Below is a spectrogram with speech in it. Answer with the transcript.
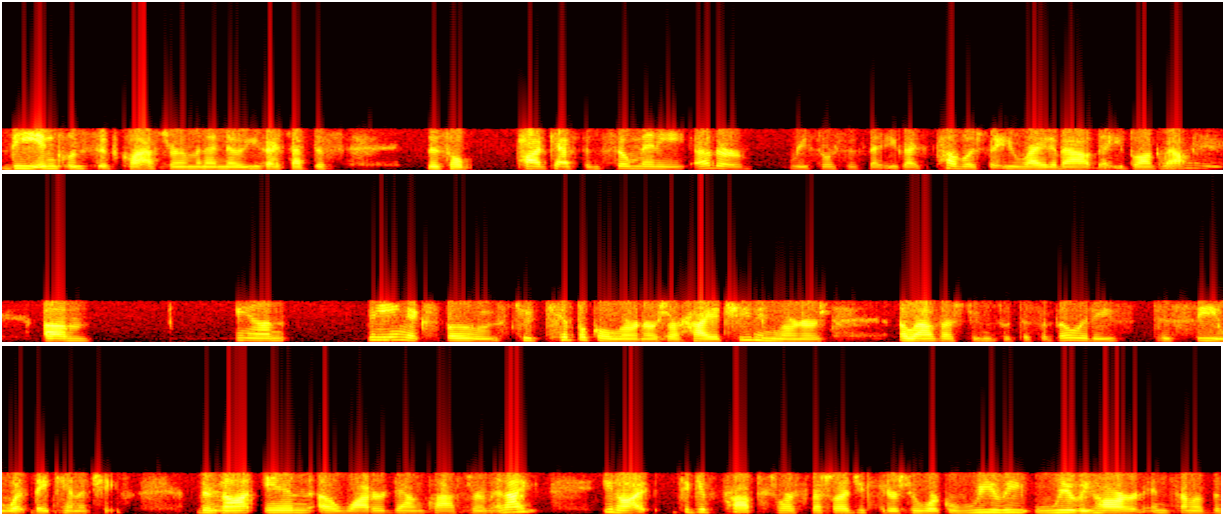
the inclusive classroom, and I know you guys have this this whole podcast and so many other resources that you guys publish, that you write about, that you blog about. Um, and being exposed to typical learners or high achieving learners allows our students with disabilities to see what they can achieve. They're not in a watered down classroom. And I, you know, I, to give props to our special educators who work really, really hard in some of the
